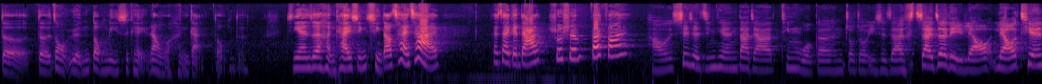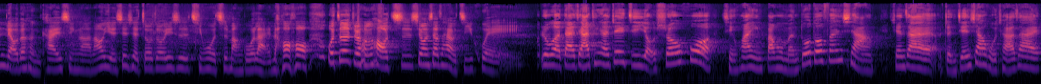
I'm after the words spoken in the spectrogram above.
的的这种原动力，是可以让我很感动的。今天真的很开心，请到菜菜。菜菜跟大家说声拜拜。好，谢谢今天大家听我跟周周医师在 在这里聊聊天，聊得很开心啊。然后也谢谢周周医师请我吃芒果奶，然后我真的觉得很好吃，希望下次还有机会。如果大家听了这一集有收获，请欢迎帮我们多多分享。现在整间下午茶在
